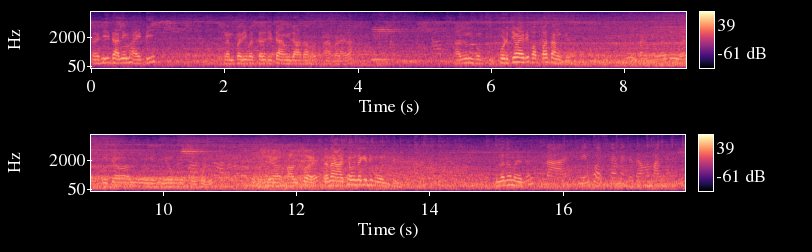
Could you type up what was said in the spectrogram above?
तर ही झाली माहिती. गणपतीबद्दल जिथे आम्ही जात आहोत पाय पडायला अजून पुढची माहिती पप्पा सांगतील. काय सांगायचं नाही तुमच्या व्हिडिओमध्ये सांगतो मी. तो सध्या चालतो आहे. त्यांना आठवलं की ती बोलते तुला काय माहिती आहे? नाही मी फर्स्ट टाइम येते त्यामुळे मला नाही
